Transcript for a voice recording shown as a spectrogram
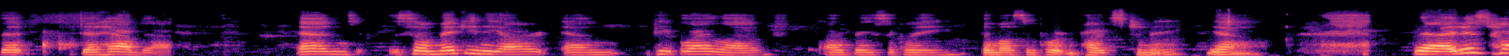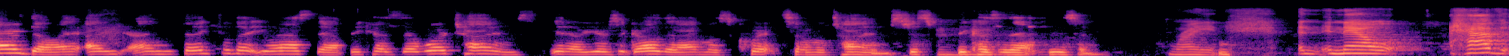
that that have that. And so making the art and people I love are basically the most important parts to me. Yeah. Yeah, it is hard though. I, I I'm thankful that you asked that because there were times, you know, years ago that I almost quit several times just mm-hmm. because of that reason. Right. And, and now have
